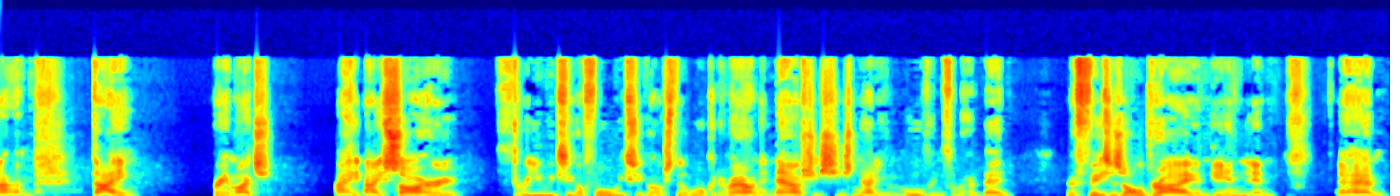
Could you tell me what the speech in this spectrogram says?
I'm dying pretty much. I I saw her three weeks ago, four weeks ago, still walking around, and now she she's not even moving from her bed. Her face is all dry and in, and um,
